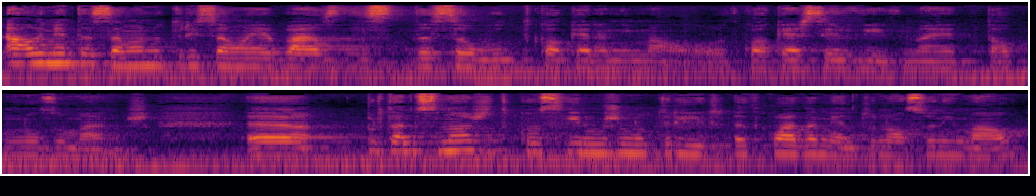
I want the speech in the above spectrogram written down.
a alimentação, a nutrição é a base de, da saúde de qualquer animal ou de qualquer ser vivo, não é? Tal como nos humanos. Uh, portanto, se nós conseguirmos nutrir adequadamente o nosso animal,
